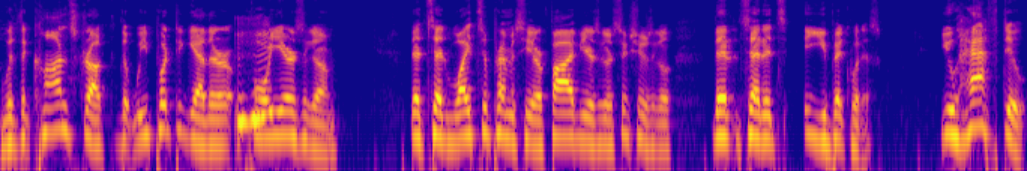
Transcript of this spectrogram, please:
with the construct that we put together Mm-hmm. four years ago that said white supremacy, or five years ago, or six years ago, that said it's ubiquitous. You have to.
